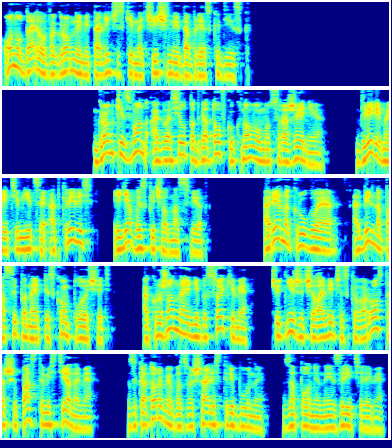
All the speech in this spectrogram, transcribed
он ударил в огромный металлический начищенный до блеска диск. Громкий звон огласил подготовку к новому сражению. Двери моей темницы открылись, и я выскочил на свет. Арена круглая, обильно посыпанная песком площадь, окруженная невысокими, чуть ниже человеческого роста шипастыми стенами, за которыми возвышались трибуны, заполненные зрителями.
